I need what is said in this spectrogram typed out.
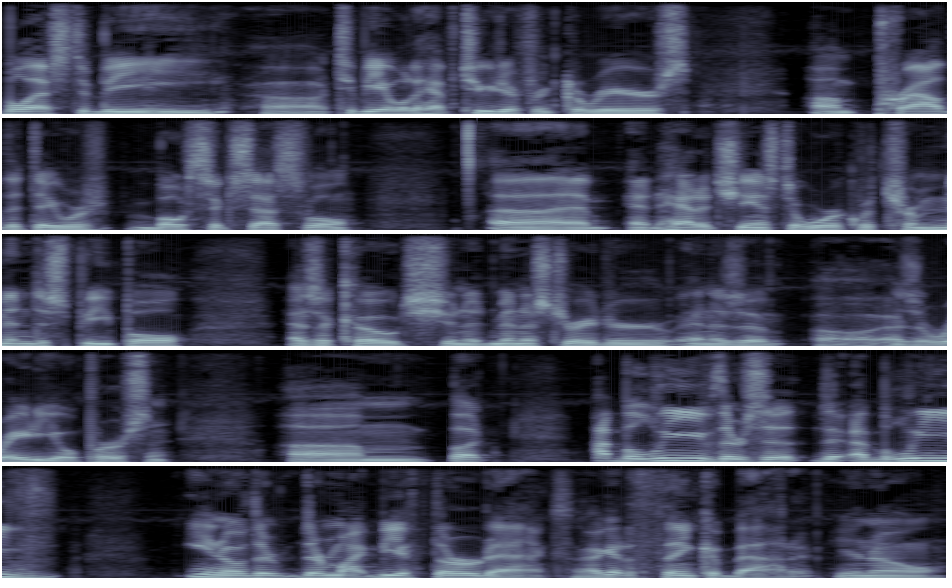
blessed to be uh, to be able to have two different careers. I'm proud that they were both successful uh, and had a chance to work with tremendous people as a coach, an administrator, and as a uh, as a radio person. Um, but I believe there's a I believe you know there there might be a third act. I got to think about it. You know,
